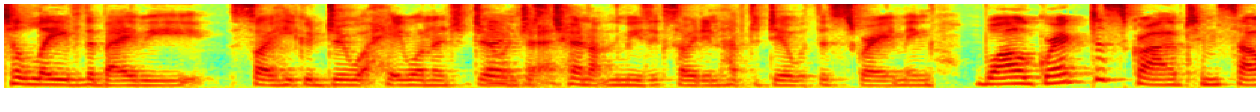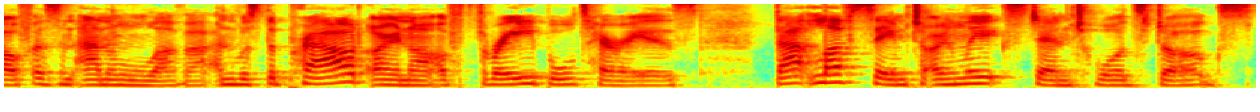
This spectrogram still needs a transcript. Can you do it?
to leave the baby so he could do what he wanted to do okay. and just turn up the music so he didn't have to deal with the screaming. While Greg described himself as an animal lover and was the proud owner of three bull terriers, that love seemed to only extend towards dogs.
